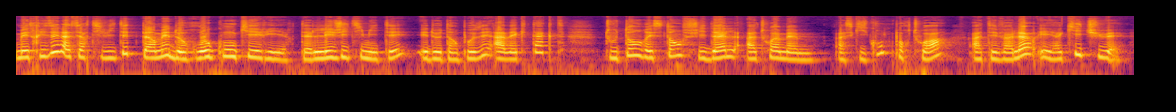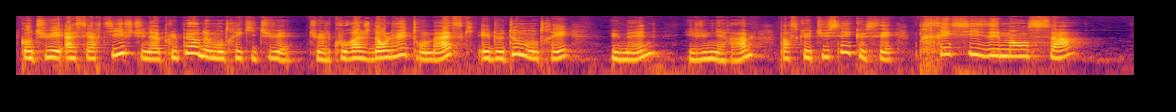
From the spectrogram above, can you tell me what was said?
Maîtriser l'assertivité te permet de reconquérir ta légitimité et de t'imposer avec tact, tout en restant fidèle à toi-même, à ce qui compte pour toi, à tes valeurs et à qui tu es. Quand tu es assertif, tu n'as plus peur de montrer qui tu es. Tu as le courage d'enlever ton masque et de te montrer humaine et vulnérable parce que tu sais que c'est précisément ça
